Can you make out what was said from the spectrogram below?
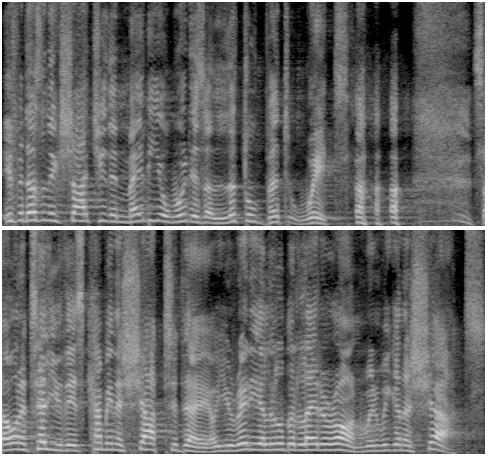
If it doesn't excite you, then maybe your wood is a little bit wet. so I want to tell you there's coming a shout today. Are you ready a little bit later on when we're going to shout?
